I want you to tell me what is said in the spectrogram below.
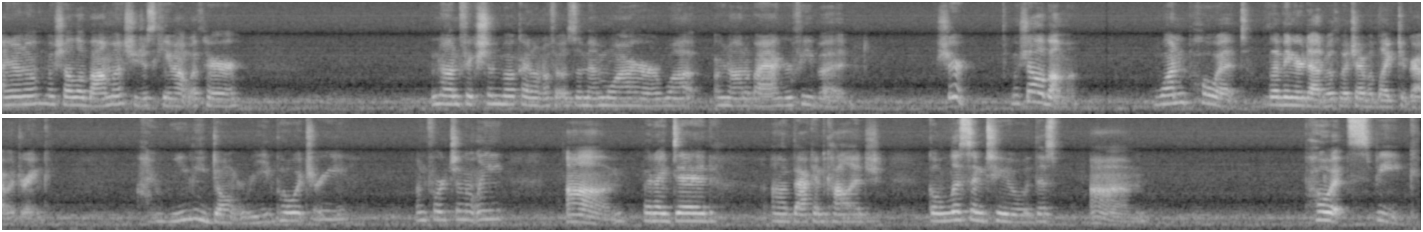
I don't know. Michelle Obama. She just came out with her nonfiction book. I don't know if it was a memoir or what, or not a biography, but sure. Michelle Obama. One poet, living or dead, with which I would like to grab a drink. I really don't read poetry, unfortunately. Um, but I did, uh, back in college, go listen to this um, poets speak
